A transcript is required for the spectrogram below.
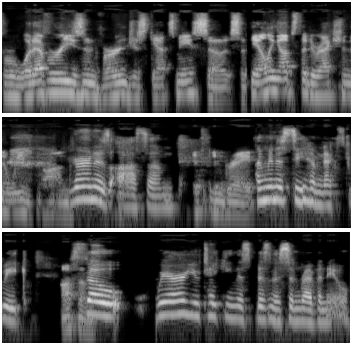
for whatever reason, Verne just gets me. So, so scaling up's the direction that we've gone. Verne is awesome. It's been great. I'm going to see him next week. Awesome. So, where are you taking this business and revenue,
